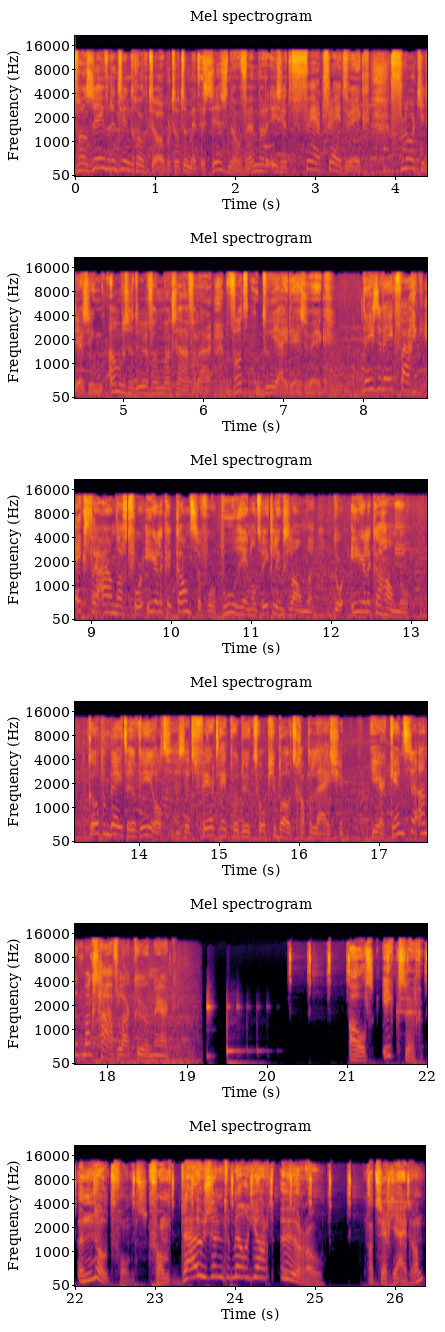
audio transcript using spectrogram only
Van 27 oktober tot en met 6 november is het Fair Trade Week. Floortje Dessing, ambassadeur van Max Havelaar. Wat doe jij deze week? Deze week vraag ik extra aandacht voor eerlijke kansen voor boeren in ontwikkelingslanden. Door eerlijke handel. Koop een betere wereld en zet Fairtrade producten op je boodschappenlijstje. Je herkent ze aan het Max Havelaar keurmerk. Als ik zeg een noodfonds van 1000 miljard euro, wat zeg jij dan?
